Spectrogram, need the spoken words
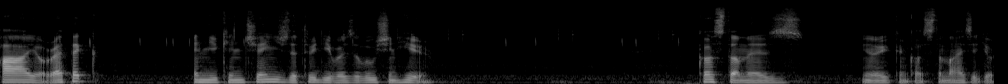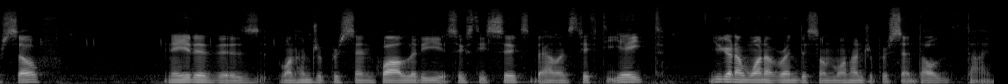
high or epic and you can change the 3D resolution here. Custom is you know you can customize it yourself. Native is 100% quality 66 balanced 58 you're gonna want to run this on 100% all the time.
